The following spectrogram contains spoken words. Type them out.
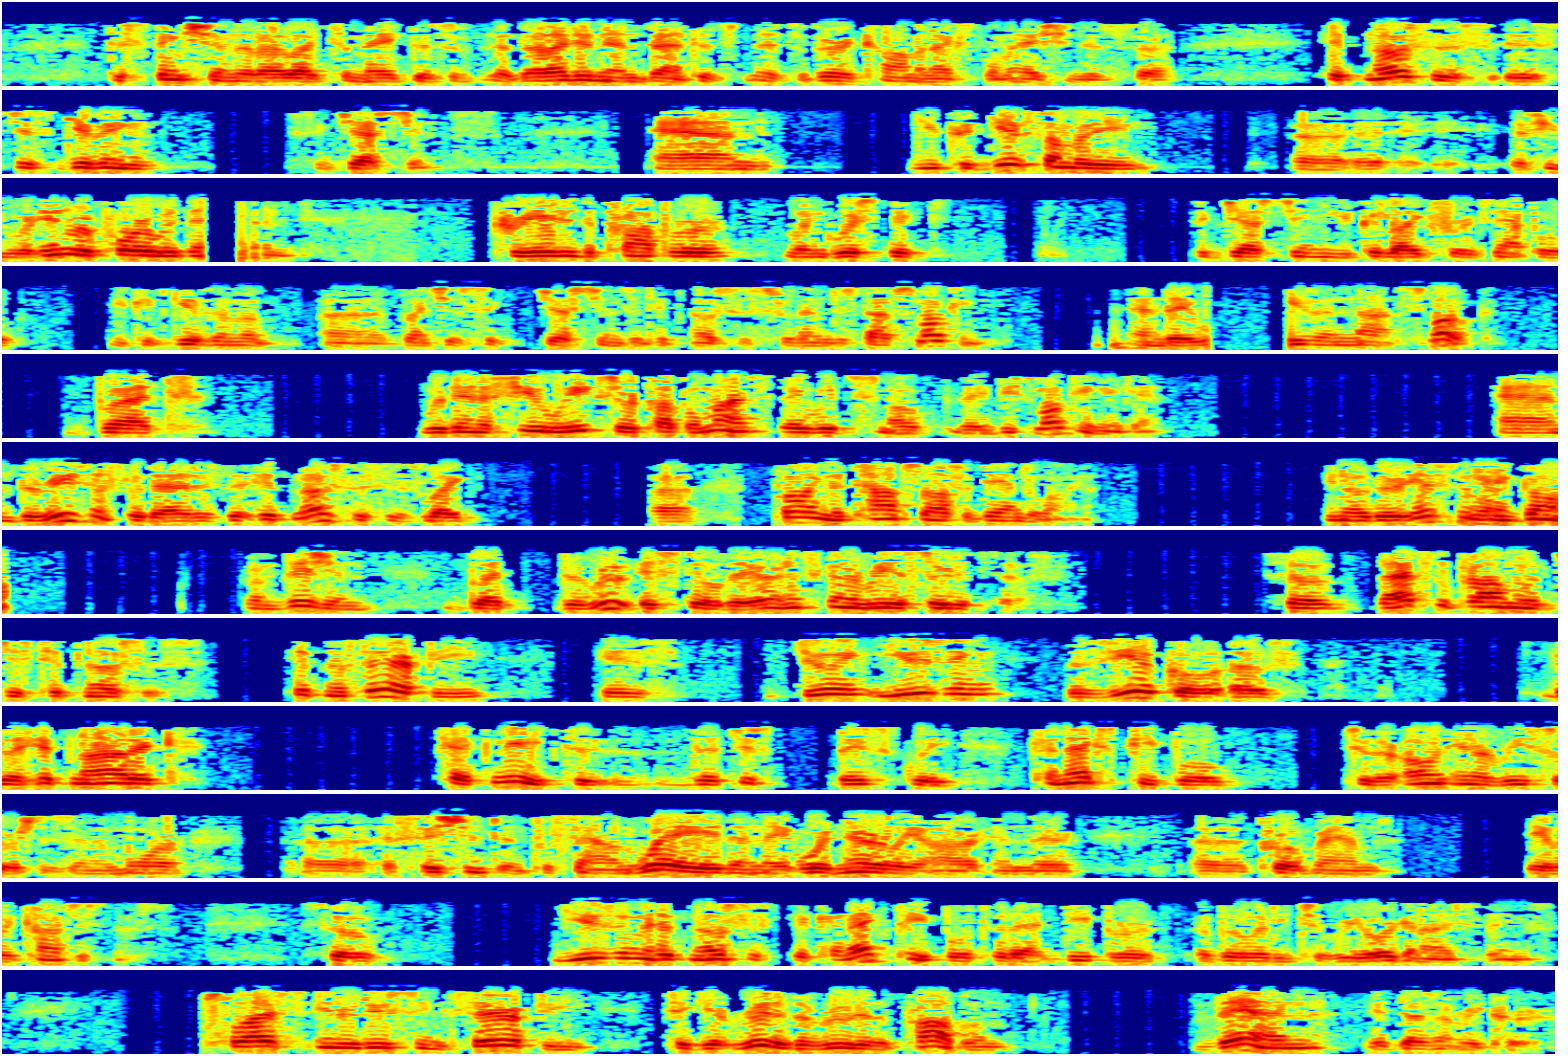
distinction that I like to make a, that I didn't invent. It's, it's a very common explanation. Is uh, hypnosis is just giving suggestions, and you could give somebody uh, if you were in rapport with them and created the proper linguistic suggestion. You could, like, for example, you could give them a a bunch of suggestions and hypnosis for them to stop smoking. Mm-hmm. And they would even not smoke. But within a few weeks or a couple months, they would smoke, they'd be smoking again. And the reason for that is that hypnosis is like uh, pulling the tops off a dandelion. You know, they're instantly yeah. gone from vision, but the root is still there and it's going to reassert itself. So that's the problem with just hypnosis. Hypnotherapy is doing using the vehicle of the hypnotic technique to, that just basically connects people to their own inner resources in a more uh, efficient and profound way than they ordinarily are in their uh, programmed daily consciousness. So using the hypnosis to connect people to that deeper ability to reorganize things, plus introducing therapy to get rid of the root of the problem, then it doesn't recur.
